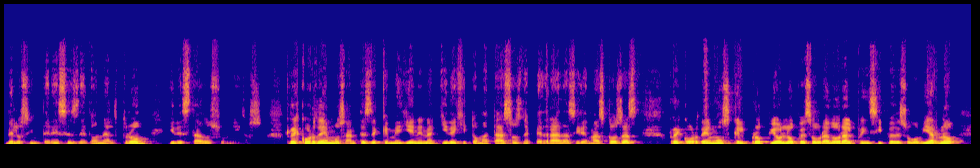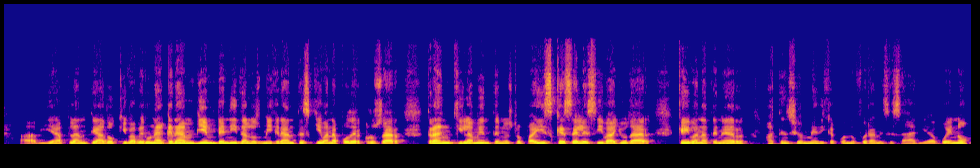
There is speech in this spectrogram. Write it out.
de los intereses de Donald Trump y de Estados Unidos. Recordemos, antes de que me llenen aquí de jitomatazos, de pedradas y demás cosas, recordemos que el propio López Obrador al principio de su gobierno había planteado que iba a haber una gran bienvenida a los migrantes que iban a poder cruzar tranquilamente nuestro país, que se les iba a ayudar, que iban a tener atención médica cuando fuera necesaria. Bueno,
